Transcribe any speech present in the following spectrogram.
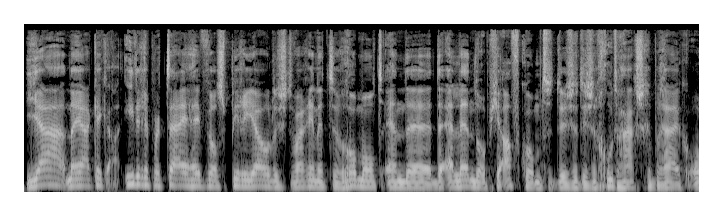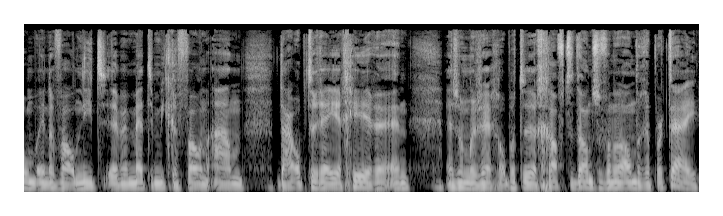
Ja, nou ja, kijk, iedere partij heeft wel eens periodes waarin het rommelt en de, de ellende op je afkomt. Dus het is een goed Haags gebruik om in ieder geval niet eh, met de microfoon aan daarop te reageren. En, en zullen maar zeggen, op het uh, graf te dansen van een andere partij.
